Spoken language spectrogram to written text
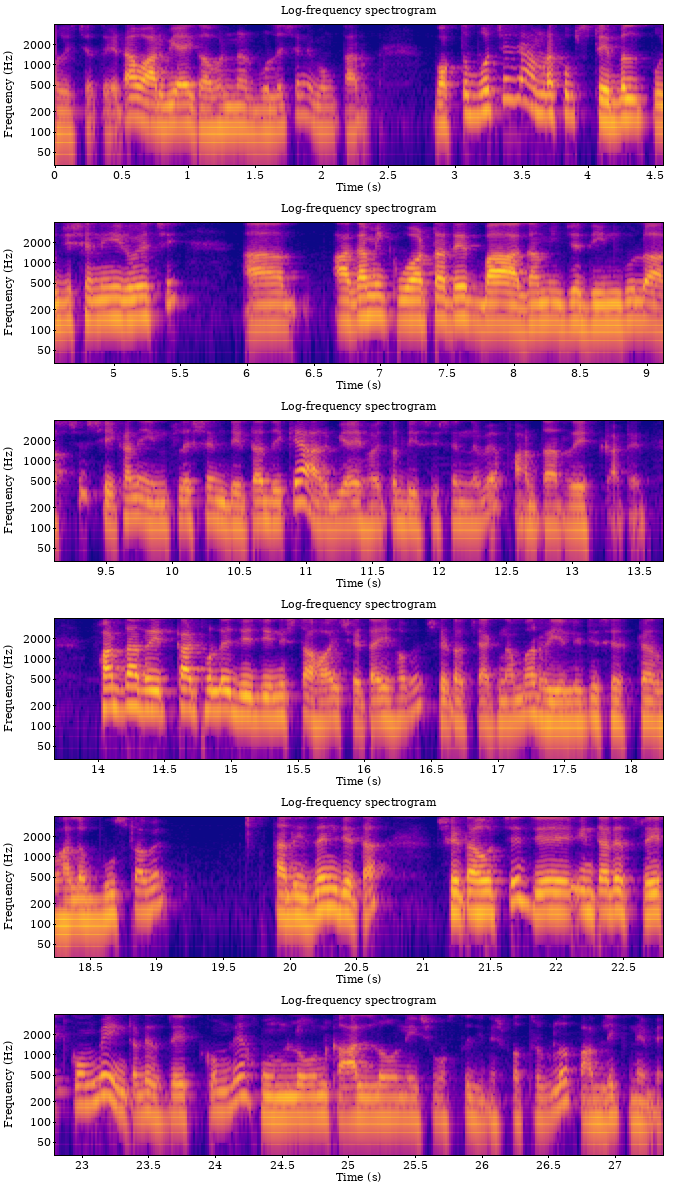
রয়েছে। তো এটাও আরবিআই গভর্নর বলেছেন এবং তার বক্তব্য হচ্ছে যে আমরা খুব স্টেবল পজিশনেই রয়েছি। আগামী কোয়ার্টারের বা আগামী যে দিনগুলো আসছে, সেখানে ইনফ্লেশন ডেটা দেখে আরবিআই হয়তো ডিসিশন নেবে ফার্দার রেট কাটের ফার্দার রেট কাট হলে যে জিনিসটা হয় সেটাই হবে, সেটা হচ্ছে এক নাম্বার রিয়েলিটি সেক্টর ভালো বুস্ট হবে। তার রিজন যেটা, সেটা হচ্ছে যে ইন্টারেস্ট রেট কমবে ইন্টারেস্ট রেট কমলে হোম লোন কার লোন এই সমস্ত জিনিসপত্রগুলো পাবলিক নেবে।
